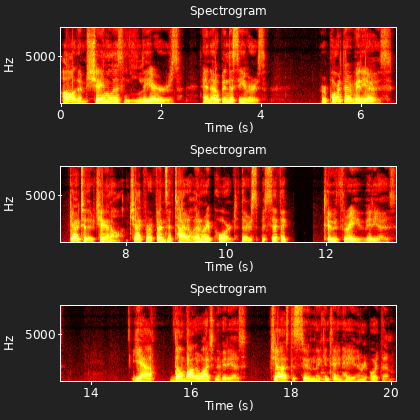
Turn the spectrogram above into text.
All of them shameless leers and open deceivers. Report their videos, Go to their channel, check for offensive title, and report their specific 2-3 videos. Yeah, don't bother watching the videos. Just assume they contain hate and report them.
